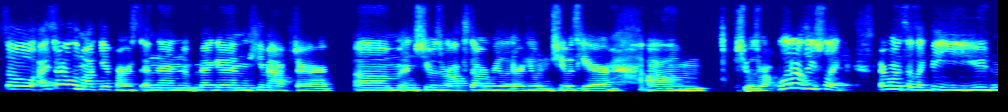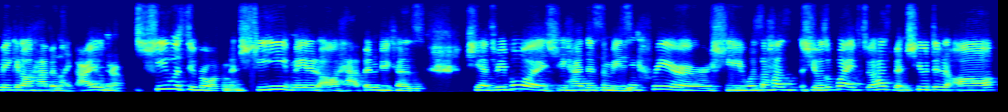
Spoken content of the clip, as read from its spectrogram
so. I started Lamacchia first, and then Megan came after. Um, and she was a rock star realtor when she was here. Um, she was rock. Literally, she like everyone says like, "B, you make it all happen." Like I. She was superwoman. She made it all happen because she had three boys. She had this amazing career. She was a husband. She was a wife to a husband. She did it all,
